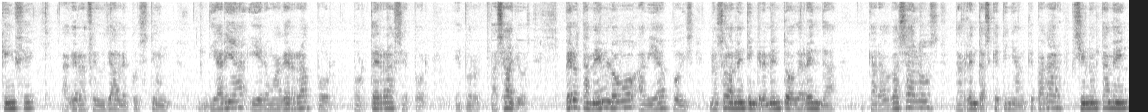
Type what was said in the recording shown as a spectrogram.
XV, eh, a guerra feudal é cuestión diaria e era unha guerra por, por terras e por, e por pasallos. Pero tamén logo había, pois, non solamente incremento de renda cara aos vasalos, das rendas que tiñan que pagar, sino tamén,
